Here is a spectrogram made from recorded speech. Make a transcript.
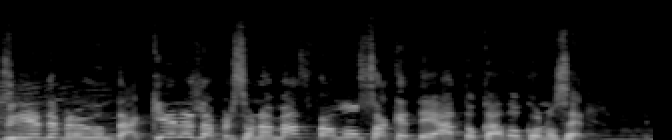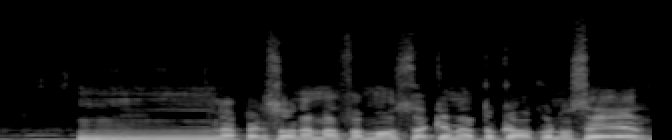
Siguiente pregunta. ¿Quién es la persona más famosa que te ha tocado conocer? Mm, la persona más famosa que me ha tocado conocer,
